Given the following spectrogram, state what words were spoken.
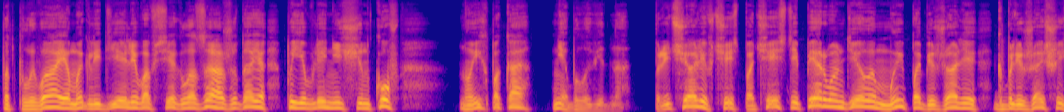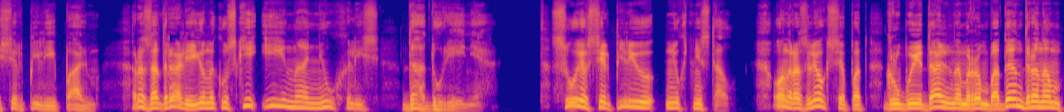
Подплывая, мы глядели во все глаза, ожидая появления щенков, но их пока не было видно. Причалив честь по чести, первым делом мы побежали к ближайшей серпилии пальм, разодрали ее на куски и нанюхались до дурения. Суэр серпилию нюхать не стал. Он разлегся под грубоидальным ромбодендроном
